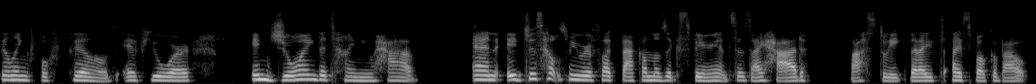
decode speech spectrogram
feeling fulfilled, if you're enjoying the time you have. And it just helps me reflect back on those experiences I had last week that I, I spoke about.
